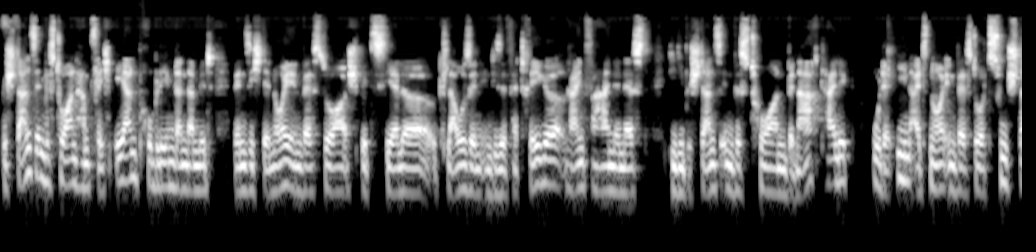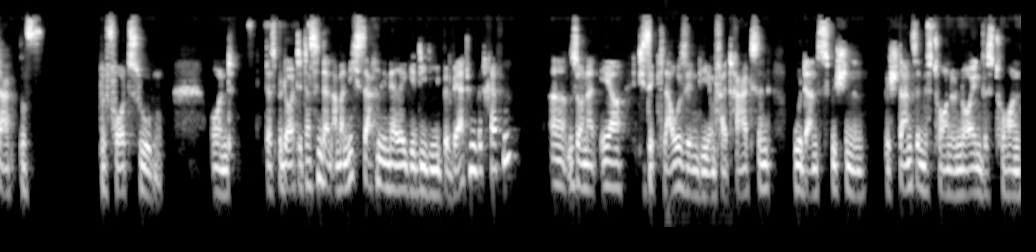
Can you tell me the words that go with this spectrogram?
Bestandsinvestoren haben vielleicht eher ein Problem dann damit, wenn sich der neue Investor spezielle Klauseln in diese Verträge reinverhandeln lässt, die die Bestandsinvestoren benachteiligt oder ihn als Neuinvestor zu stark bevorzugen. Und das bedeutet, das sind dann aber nicht Sachen in der Regel, die die Bewertung betreffen, äh, sondern eher diese Klauseln, die im Vertrag sind, wo dann zwischen Bestandsinvestoren und Neuinvestoren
